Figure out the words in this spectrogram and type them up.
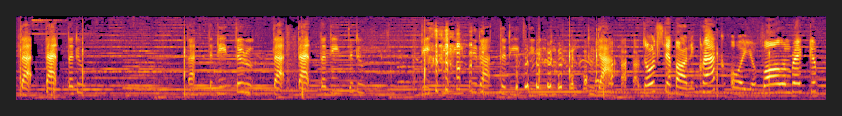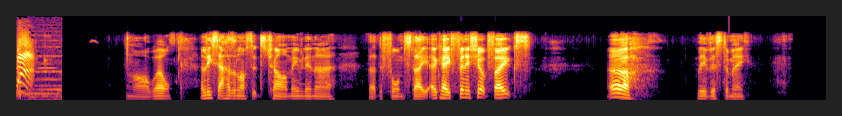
That that. That dee da do. That that Don't step on a crack or you'll fall and break your back. Oh well, at least that hasn't lost its charm, even in uh, that deformed state. Okay, finish up, folks. Ugh, leave this to me.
